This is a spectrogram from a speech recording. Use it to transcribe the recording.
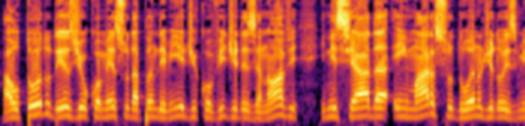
Ao todo, desde o começo da pandemia de Covid-19, iniciada em março do ano de 2020,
